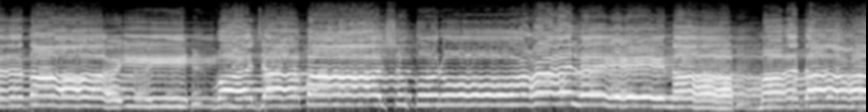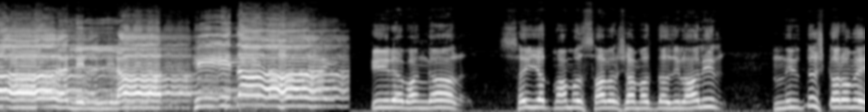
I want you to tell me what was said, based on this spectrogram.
الوداع وجب الشكر علينا ما دعا لله داعي পীরে বাঙ্গাল সৈয়দ মোহাম্মদ সাবের শাহ মদ্দাজিল আলীর নির্দেশ ক্রমে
